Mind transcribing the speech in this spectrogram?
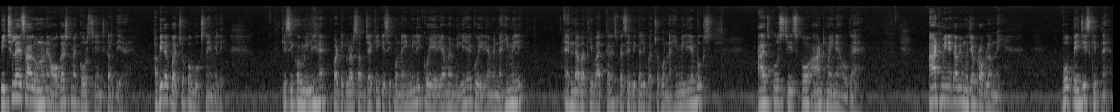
पिछले साल उन्होंने अगस्त में कोर्स चेंज कर दिया है। अभी तक बच्चों को बुक्स नहीं मिली। किसी को मिली है पर्टिकुलर सब्जेक्ट की, किसी को नहीं मिली, कोई एरिया में मिली है, कोई एरिया में नहीं मिली। अहमदाबाद की बात करें स्पेसिफिकली बच्चों को नहीं मिली है बुक्स आज उस चीज़ को आठ महीने हो गए हैं। आठ महीने का भी मुझे प्रॉब्लम नहीं है। वो पेजिस कितने हैं?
